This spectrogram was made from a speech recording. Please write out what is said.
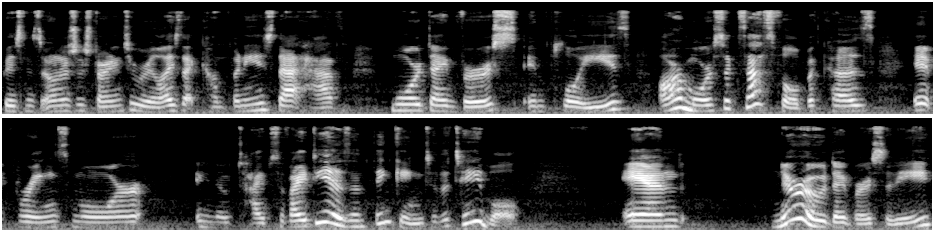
business owners are starting to realize that companies that have more diverse employees are more successful because it brings more, you know, types of ideas and thinking to the table. And neurodiversity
